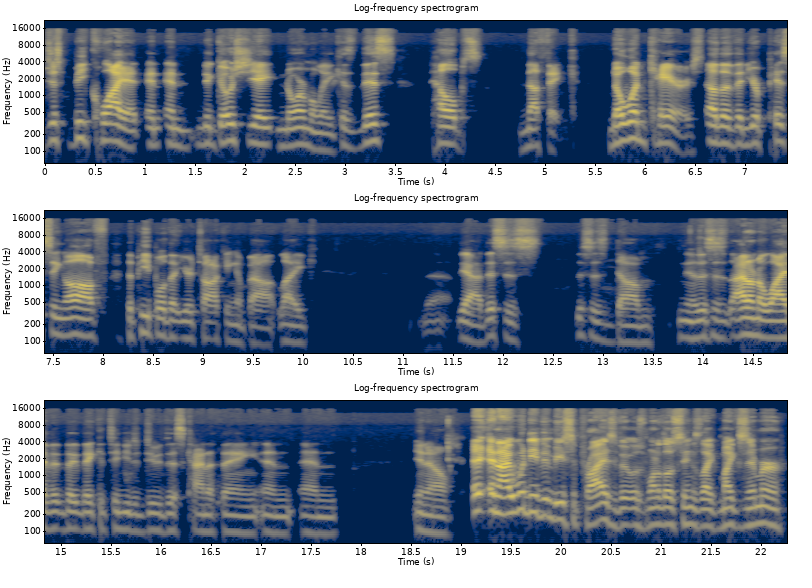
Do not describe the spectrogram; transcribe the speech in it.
Just be quiet and, and negotiate normally because this helps nothing. No one cares other than you're pissing off the people that you're talking about. Like, uh, yeah, this is this is dumb you know this is i don't know why they, they continue to do this kind of thing and and you know? And i wouldn't even be surprised if it was one of those things like mike zimmer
